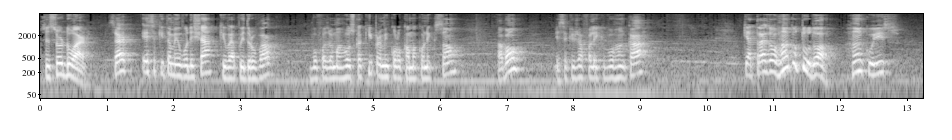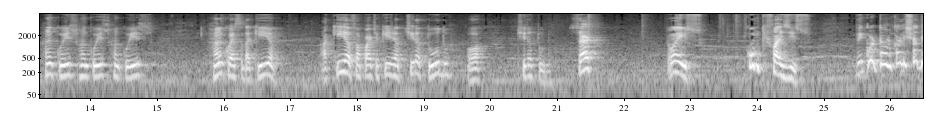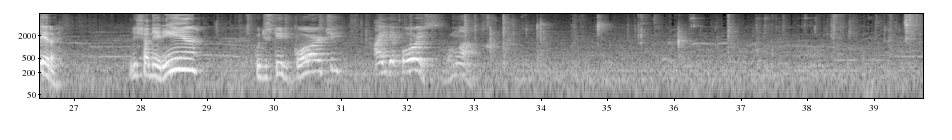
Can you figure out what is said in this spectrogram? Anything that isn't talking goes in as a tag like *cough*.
Sensor do ar certo? Esse aqui também eu vou deixar, que vai pro hidrovácuo. Vou fazer uma rosca aqui para mim colocar uma conexão, tá bom? Esse aqui eu já falei que vou arrancar. Aqui atrás eu arranco tudo, ó. Arranco isso, arranco isso, arranco isso, arranco isso. Arranco essa daqui, ó. Aqui, essa parte aqui já tira tudo, ó. Tira tudo, certo? Então é isso. Como que faz isso? Vem cortando com a lixadeira. Lixadeirinha com o disquinho de corte. Aí depois, vamos lá.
